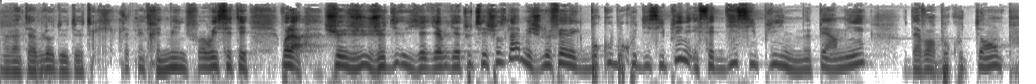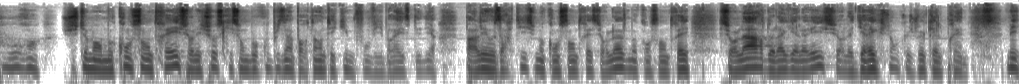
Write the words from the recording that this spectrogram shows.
On avait un tableau de, de, 4 mètres et demi une fois. Oui, c'était voilà. Je, je, je y a, y a toutes ces choses là, mais je le fais avec beaucoup beaucoup de discipline et cette discipline me permet d'avoir beaucoup de temps pour justement me concentrer sur les choses qui sont beaucoup plus importantes et qui me font vibrer, c'est-à-dire parler aux artistes, me concentrer sur l'œuvre, me concentrer sur l'art de la galerie, sur la direction que je veux qu'elle prenne. Mais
